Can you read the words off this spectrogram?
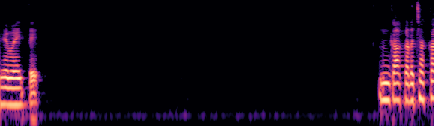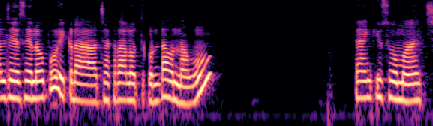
మేమైతే. ఇంకా అక్కడ చక్కలు చేసేలోపు ఇక్కడ చక్రాలు ఒత్తుకుంటా ఉన్నాము. థ్యాంక్ యూ సో మచ్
